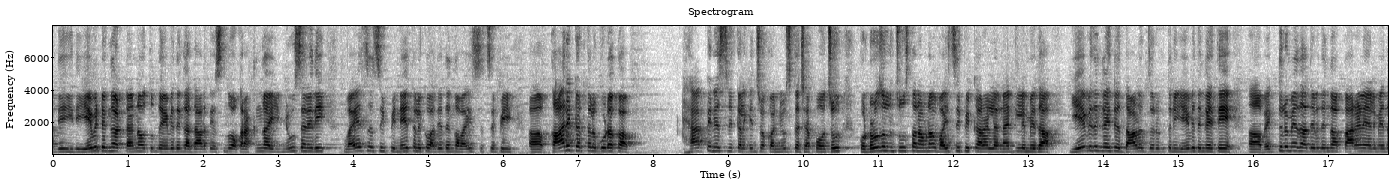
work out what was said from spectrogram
ఇది ఇది ఏ విధంగా టర్న్ అవుతుందో ఏ విధంగా దారితీస్తుందో. ఒక రకంగా ఈ న్యూస్ అనేది వైఎస్ఎస్సిపి నేతలకు అదేవిధంగా వైఎస్ఎస్సిపి కార్యకర్తలకు కూడా ఒక హ్యాపీనెస్ని కలిగించే ఒక న్యూస్గా చెప్పవచ్చు. కొన్ని రోజులను చూస్తున్నామన్నా చూస్తున్నాం వైసీపీ కార్యాలయాలన్నింటి మీద ఏ విధంగా అయితే దాడులు జరుగుతున్నాయి ఏ విధంగా అయితే వ్యక్తుల మీద అదేవిధంగా కార్యాలయాల మీద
